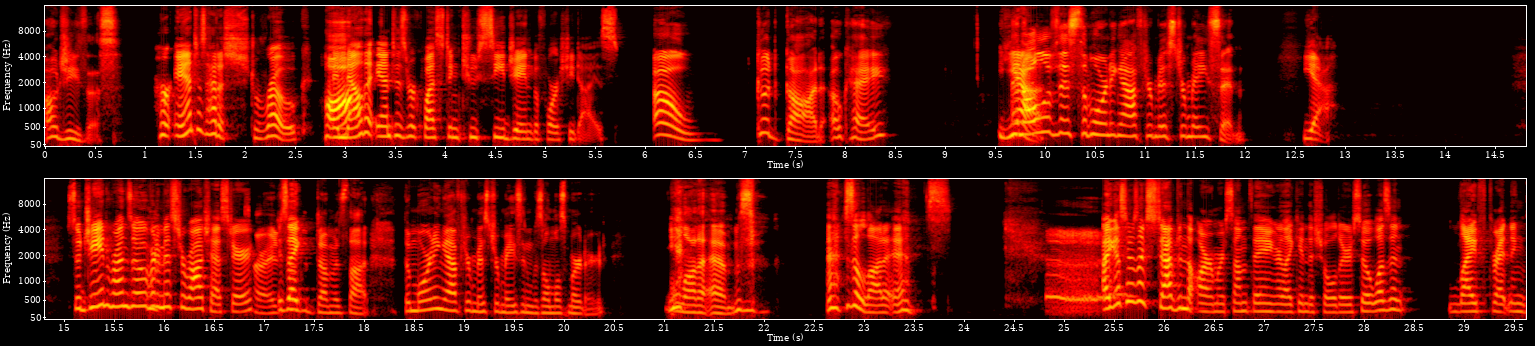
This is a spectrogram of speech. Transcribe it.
Oh jesus. Her aunt has had a stroke Huh? and now the aunt is requesting to see jane before she dies. Oh good god. Okay. Yeah. and all of this the morning after mr mason Yeah. So Jane runs over to Mr. Rochester. sorry I is like, like the dumbest thought the morning after mr mason was almost murdered Yeah. a lot of m's that's a lot of M's. I guess he was like stabbed in the arm or something, or like in the shoulder. So it wasn't life threatening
